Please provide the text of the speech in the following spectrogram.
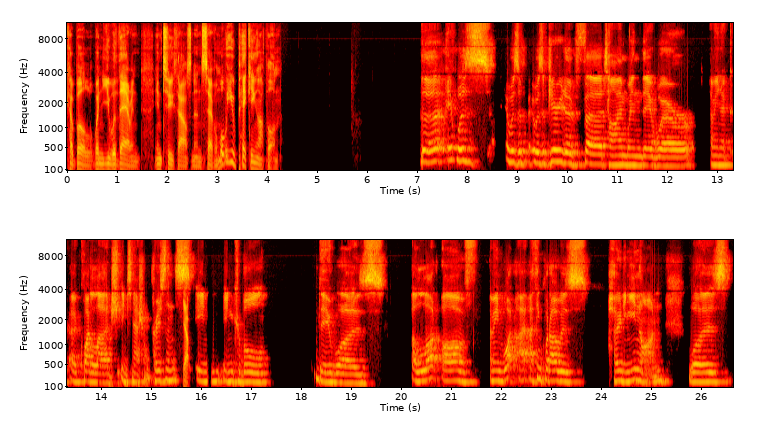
Kabul when you were there in in 2007? What were you picking up on? The it was it was a it was a period of uh, time when there were I mean a, a, quite a large international presence yep. in in Kabul. There was a lot of I mean what I, I think what I was honing in on was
